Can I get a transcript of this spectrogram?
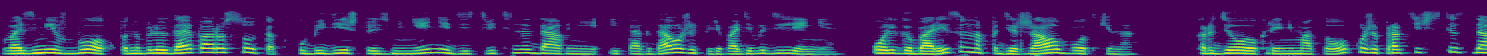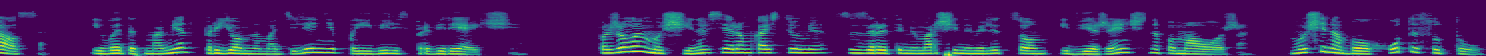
Возьми в бок, понаблюдай пару суток, убедись, что изменения действительно давние, и тогда уже переводи в отделение. Ольга Борисовна поддержала Боткина. Кардиолог-реаниматолог уже практически сдался, и в этот момент в приемном отделении появились проверяющие. Пожилой мужчина в сером костюме с изрытыми морщинами лицом и две женщины помоложе. Мужчина был худ и сутул,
